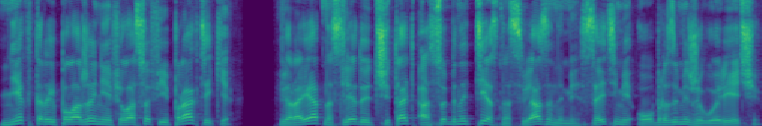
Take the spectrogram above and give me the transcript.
Некоторые положения философии и практики, вероятно, следует читать особенно тесно связанными с этими образами живой речи.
